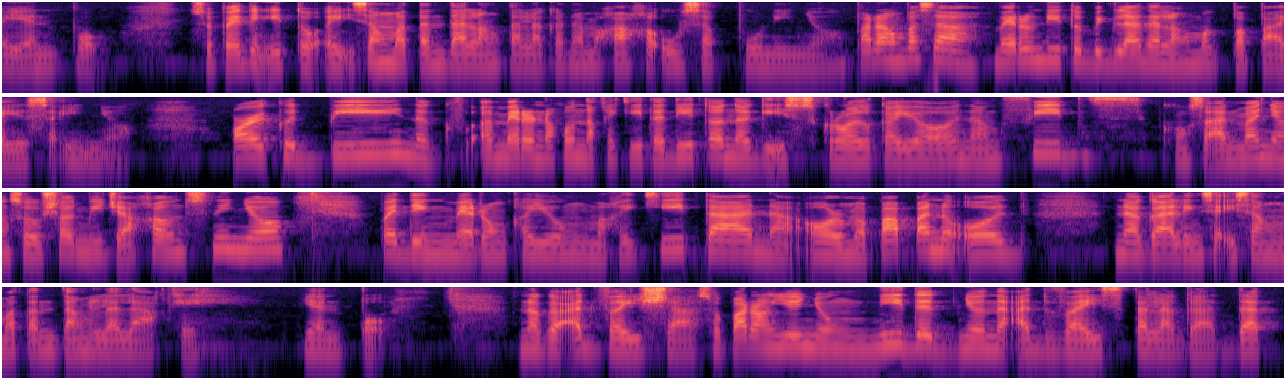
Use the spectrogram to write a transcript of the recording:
Ayan po. So, pwedeng ito ay isang matanda lang talaga na makakausap po ninyo. Parang basta, meron dito bigla na lang magpapayo sa inyo. Or could be, nag, ah, meron akong nakikita dito, nag scroll kayo ng feeds, kung saan man yung social media accounts ninyo. Pwedeng meron kayong makikita na, or mapapanood na galing sa isang matandang lalaki. Yan po. Nag-a-advise siya. So, parang yun yung needed nyo na advice talaga that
